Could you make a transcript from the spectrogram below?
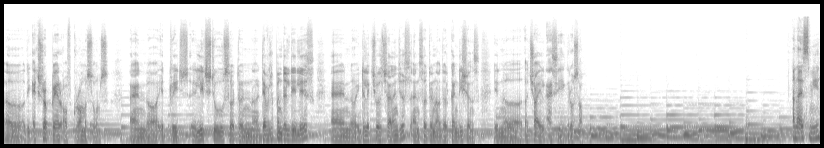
uh, the extra pair of chromosomes and uh, it reach, leads to certain uh, developmental delays and uh, intellectual challenges and certain other conditions in uh, a child as he grows up. أنا اسمي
